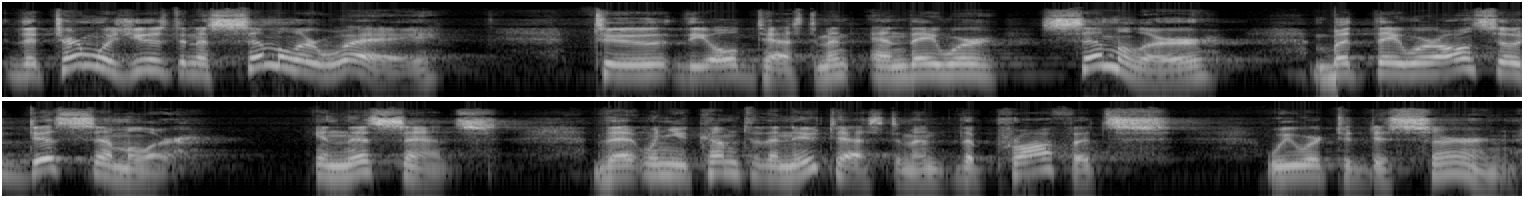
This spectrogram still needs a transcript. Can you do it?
the term was used in a similar way to the Old Testament, and they were similar but they were also dissimilar in this sense that when you come to the New Testament, the prophets, we were to discern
